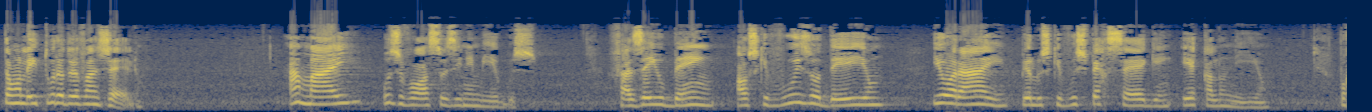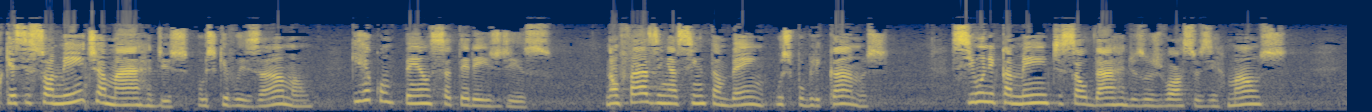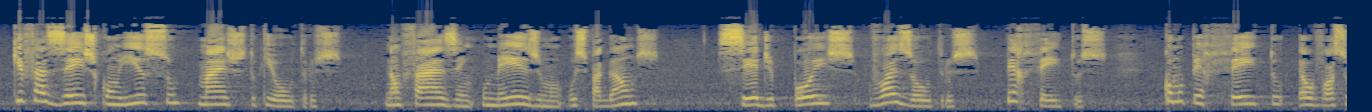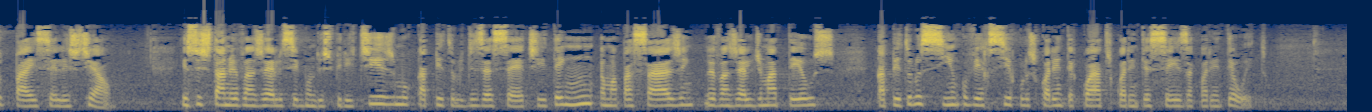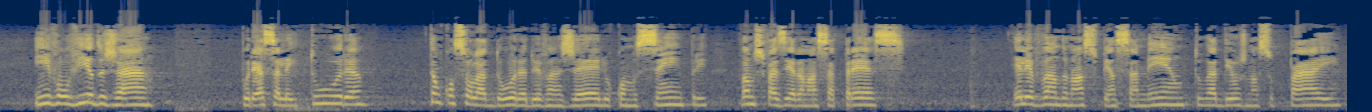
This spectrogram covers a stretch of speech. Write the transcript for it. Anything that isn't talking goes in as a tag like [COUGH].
Então, a leitura do Evangelho. Amai os vossos inimigos, fazei o bem aos que vos odeiam e orai pelos que vos perseguem e caluniam. Porque se somente amardes os que vos amam, que recompensa tereis disso? Não fazem assim também os publicanos? Se unicamente saudardes os vossos irmãos, que fazeis com isso mais do que outros? Não fazem o mesmo os pagãos? Sede, pois, vós outros, perfeitos, como perfeito é o vosso Pai Celestial. Isso está no Evangelho segundo o Espiritismo, capítulo 17, item 1, é uma passagem no Evangelho de Mateus, capítulo 5, versículos 44, 46 a 48. E envolvido já por essa leitura tão consoladora do Evangelho, como sempre, vamos fazer a nossa prece, elevando o nosso pensamento a Deus nosso Pai,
